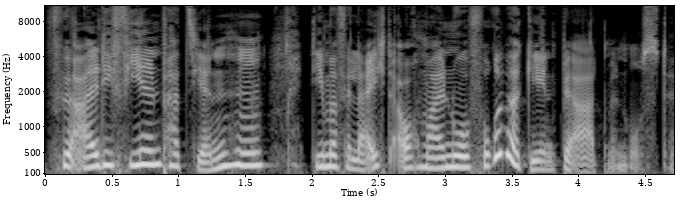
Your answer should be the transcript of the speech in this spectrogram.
für all die vielen Patienten, die man vielleicht auch mal nur vorübergehend beatmen musste.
